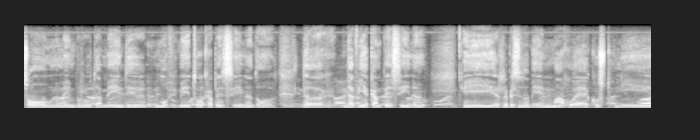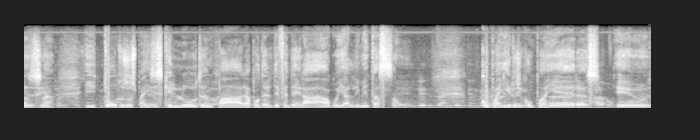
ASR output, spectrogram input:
sou membro também do movimento campesino do, do da, da via campesina e representa também Marrocos, Tunísia e todos os países que lutam para poder defender a água e a alimentação. Companheiros e companheiras, eu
